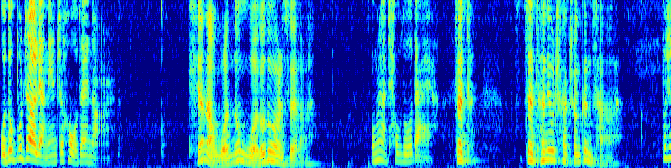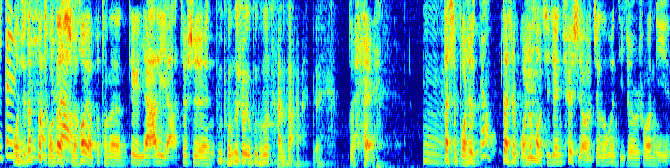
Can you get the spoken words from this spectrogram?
我都不知道两年之后我在哪儿。天哪，我那我都多少岁了？我们俩差不多大呀，在在 tenure track 上更惨啊！不是？但是我觉得不同的时候有不同的这个压力啊，就是不同的时候有不同的惨法。对，对，嗯，但是博士但但是博士后期间确实有这个问题，就是说你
